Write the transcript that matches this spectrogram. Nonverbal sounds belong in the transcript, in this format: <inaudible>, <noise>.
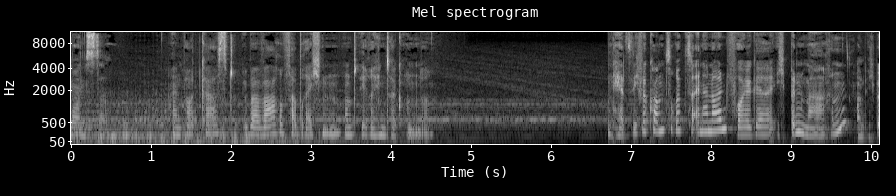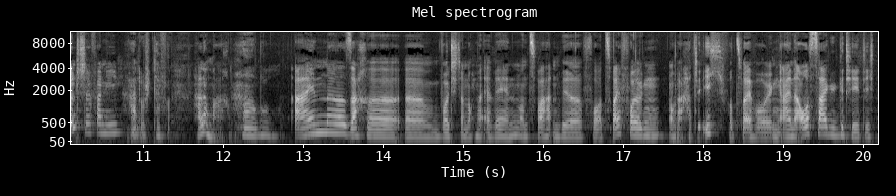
Monster. Ein Podcast über wahre Verbrechen und ihre Hintergründe. Und herzlich willkommen zurück zu einer neuen Folge. Ich bin Maren. Und ich bin Stefanie. Hallo Stefan. Hallo Maren. Hallo. Eine Sache ähm, wollte ich dann nochmal erwähnen. Und zwar hatten wir vor zwei Folgen, oder hatte ich vor zwei Folgen, eine Aussage getätigt,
